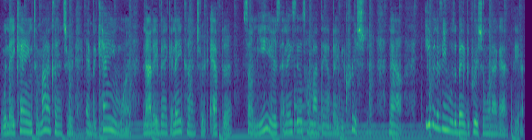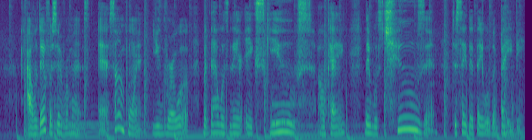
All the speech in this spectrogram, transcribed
when they came to my country and became one. Now they back in their country after some years, and they still talking about they a baby Christian. Now even if you was a baby Christian when I got there, I was there for several months. At some point, you grow up, but that was their excuse, okay? They was choosing to say that they was a baby.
